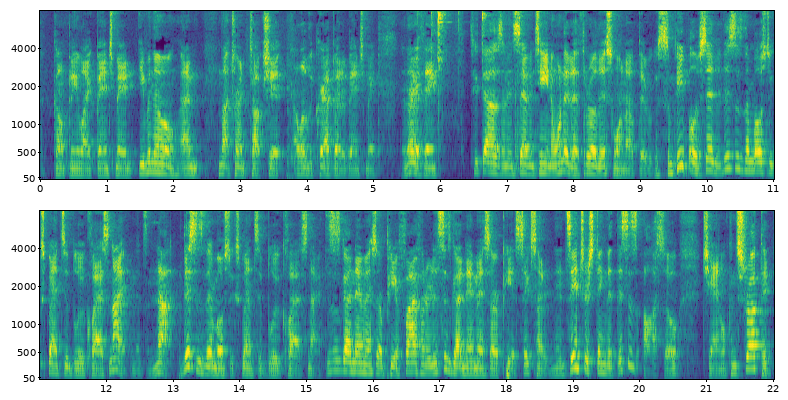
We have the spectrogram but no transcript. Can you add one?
a company like Benchmade. Even though I'm not trying to talk shit, I love the crap out of Benchmade. Another thing, 2017, I wanted to throw this one up there because some people have said that this is the most expensive blue class knife, and it's not. This is their most expensive blue class knife. This has got an MSRP of 500. This has got an MSRP of 600. And it's interesting that this is also channel constructed.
